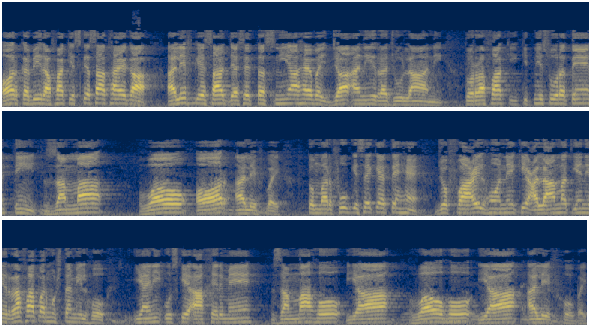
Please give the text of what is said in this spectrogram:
और कभी रफा किसके साथ आएगा? अलिफ के साथ, जैसे तस्निया है भाई जा अनी रजुलानी। तो रफा की कितनी सूरतें? तीन। जम्मा, वाव और अलिफ भाई। तो मरफू किसे कहते हैं? जो फ़ाइल होने की अलामत, यानी रफा पर मुश्तमिल हो। यानी उसके आखिर में जम्मा हो या व हो या अलिफ हो भाई।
